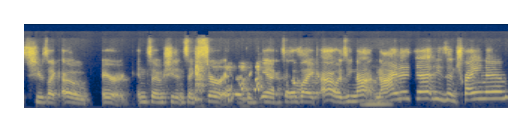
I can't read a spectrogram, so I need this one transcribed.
she was like oh Eric and so she didn't say Sir Eric again. So I was like oh is he not mm-hmm. knighted yet? He's in training.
